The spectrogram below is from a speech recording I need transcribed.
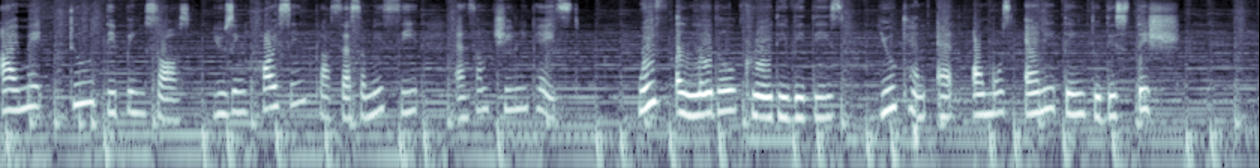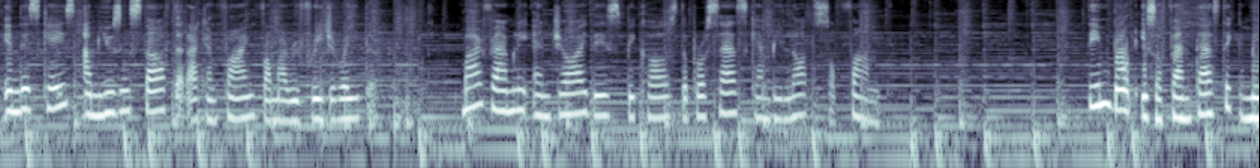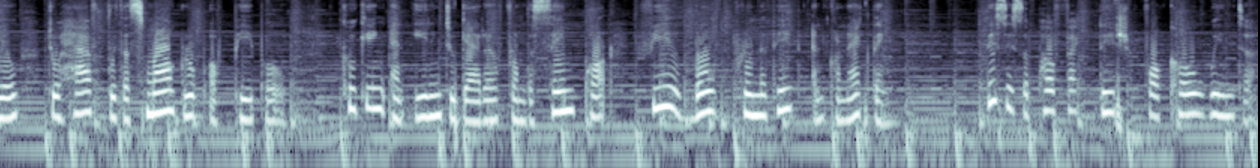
I made two dipping sauce using hoisin plus sesame seed and some chili paste. With a little creativity, you can add almost anything to this dish. In this case, I'm using stuff that I can find from my refrigerator. My family enjoy this because the process can be lots of fun. Steamboat is a fantastic meal to have with a small group of people. Cooking and eating together from the same pot feel both primitive and connecting. This is a perfect dish for cold winter.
